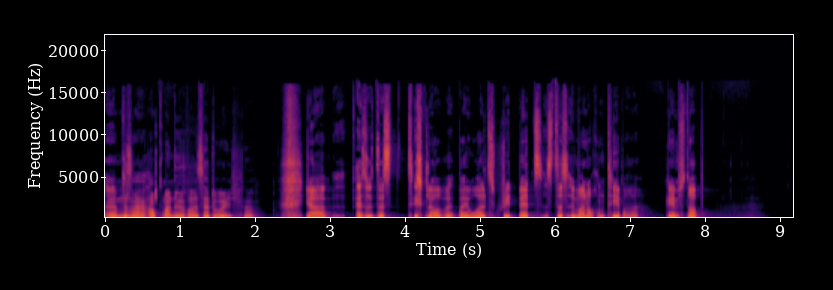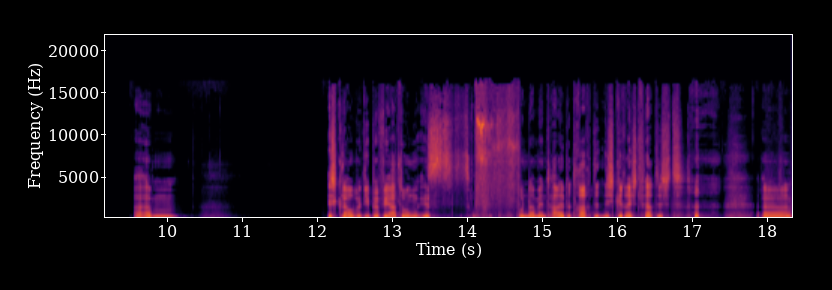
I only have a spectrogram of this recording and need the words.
Ähm, das Hauptmanöver ist ja durch. Ne? ja, also das, ich glaube, bei Wall Street Bets ist das immer noch ein Thema, GameStop. Ähm, ich glaube, die Bewertung ist fundamental betrachtet nicht gerechtfertigt. äh,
